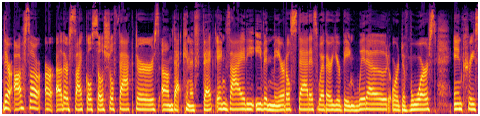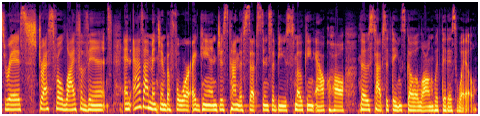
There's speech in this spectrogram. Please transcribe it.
There also are other psychosocial factors um, that can affect anxiety, even marital status, whether you're being widowed or divorced, increased risk, stressful life events. And as I mentioned before, again, just kind of substance abuse, smoking, alcohol, those types of things go along with it as well.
